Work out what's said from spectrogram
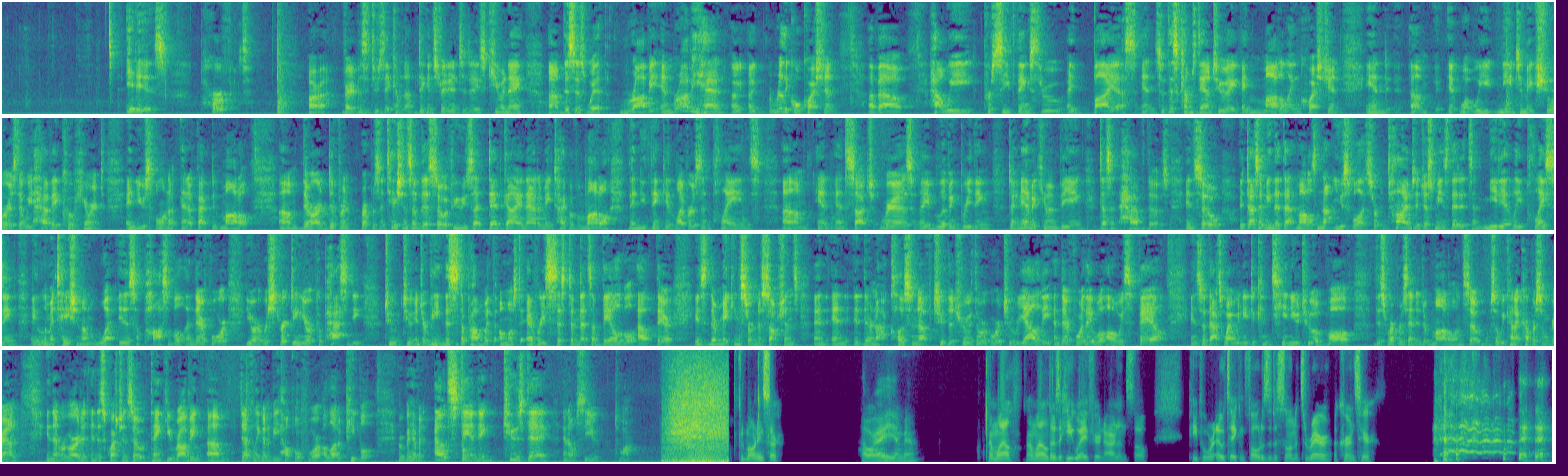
it is perfect. All right, very busy Tuesday coming up. Digging straight into today's Q and A. Um, this is with Robbie, and Robbie had a, a, a really cool question about how we perceive things through a bias. And so this comes down to a, a modeling question. And um, it, what we need to make sure is that we have a coherent and useful and, and effective model. Um, there are different representations of this. So if you use a dead guy anatomy type of a model, then you think in levers and planes um, and, and such, whereas a living, breathing, dynamic human being doesn't have those. And so it doesn't mean that that model is not useful at certain times. It just means that it's immediately placing a limitation on what is possible, and therefore you are restricting your capacity to, to intervene. This is the problem with almost every system that's available out there is they're making certain assumptions and, and they're not close enough to the truth or, or to reality, and therefore they will always fail. And so that's why we need to continue to evolve this representative model. And so, so we kind of cover some ground in that regard in this question. So thank you, Robbie. Um, definitely going to be helpful for a lot of people. Everybody have an outstanding Tuesday, and I'll see you tomorrow. Good morning, sir. How are you, young man? I'm well. I'm well. There's a heat wave here in Ireland, so people were out taking photos of the sun. It's a rare occurrence here. they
